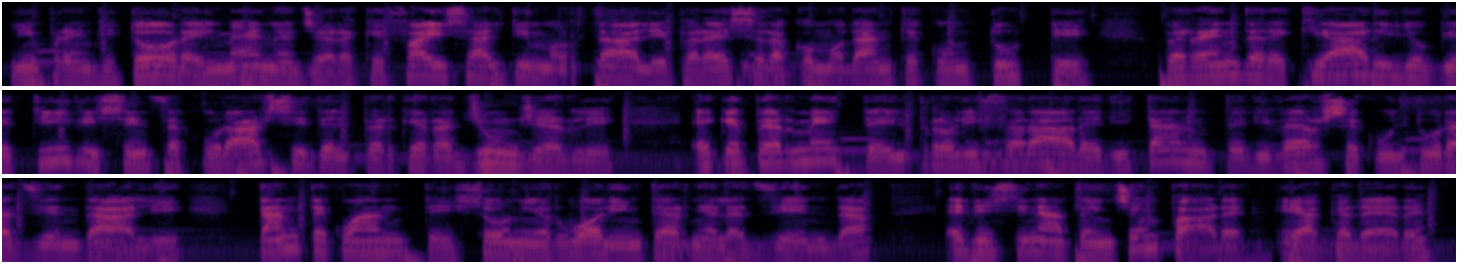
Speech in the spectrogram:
L'imprenditore, il manager che fa i salti mortali per essere accomodante con tutti, per rendere chiari gli obiettivi senza curarsi del perché raggiungerli e che permette il proliferare di tante diverse culture aziendali, tante quante sono i ruoli interni all'azienda, è destinato a inciampare e a cadere.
